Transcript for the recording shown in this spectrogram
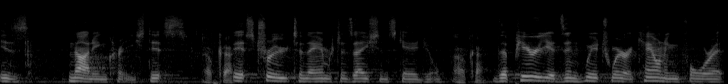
is not increased. It's, okay, it's true to the amortization schedule. okay, the periods in which we're accounting for it,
